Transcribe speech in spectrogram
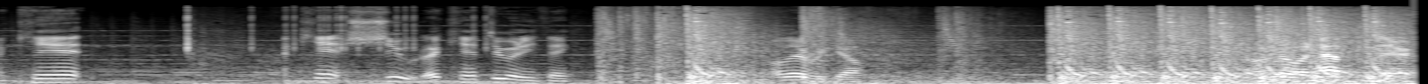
I can't... I can't shoot. I can't do anything. Oh, there we go. I don't know what happened there.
